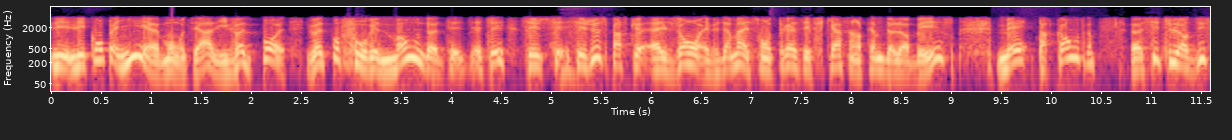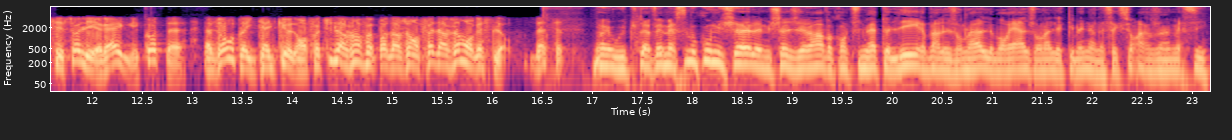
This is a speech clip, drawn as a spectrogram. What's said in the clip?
les, les, compagnies euh, mondiales, ils veulent pas, ils veulent pas fourrer le monde. C'est juste parce qu'elles ont, évidemment, elles sont très efficaces en termes de lobbyisme. Mais par contre, euh, si tu leur dis c'est ça les règles, écoute, euh, les autres, ils calculent. On fait-tu de l'argent, on fait pas d'argent, on fait d'argent, on reste là. Ben oui, tout à fait. Merci beaucoup, Michel. Michel Gérard va continuer à te lire dans le journal de Montréal, Journal de Québec, dans la section argent. Merci.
